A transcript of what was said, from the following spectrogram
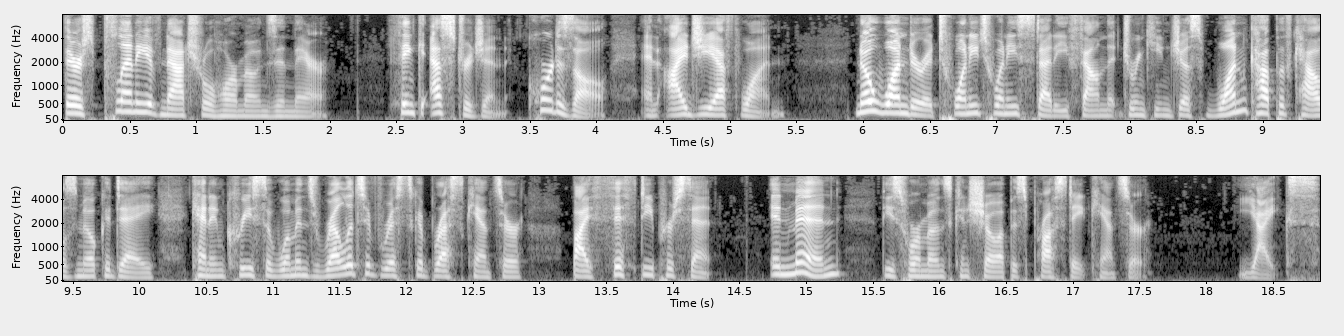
there's plenty of natural hormones in there. Think estrogen, cortisol, and IGF 1. No wonder a 2020 study found that drinking just one cup of cow's milk a day can increase a woman's relative risk of breast cancer by 50%. In men, these hormones can show up as prostate cancer. Yikes.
